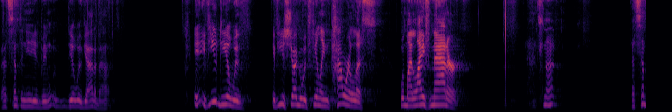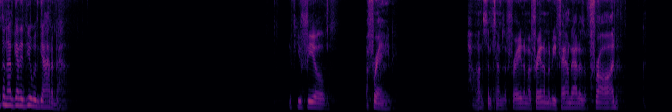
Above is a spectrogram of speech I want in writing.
that's something you need to be, deal with God about. If you deal with, if you struggle with feeling powerless, will my life matter? That's not, that's something I've got to deal with God about. If you feel afraid, Oh, I'm sometimes afraid. I'm afraid I'm going to be found out as a fraud. I'm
